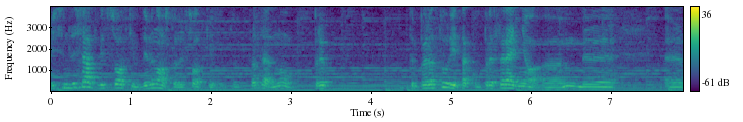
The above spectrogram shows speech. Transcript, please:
80%, 90% ну, при температурі, так, при, середньо, е, е, е,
